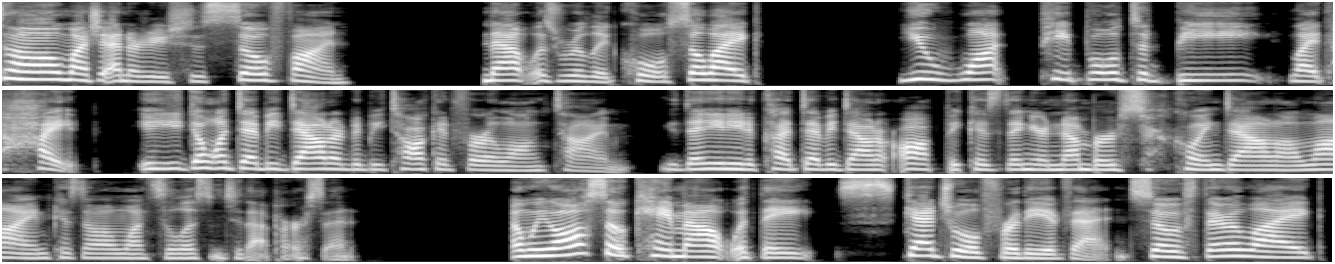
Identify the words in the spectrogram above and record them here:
so much energy. She was so fun. That was really cool. So, like, you want people to be like hype. You don't want Debbie Downer to be talking for a long time. Then you need to cut Debbie Downer off because then your numbers are going down online because no one wants to listen to that person. And we also came out with a schedule for the event. So if they're like,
